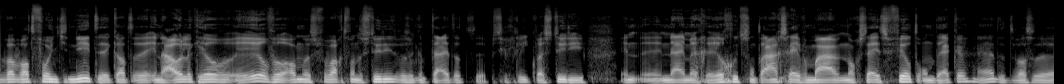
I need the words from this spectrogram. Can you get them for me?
wat, wat vond je niet? Ik had eh, inhoudelijk heel, heel veel anders verwacht van de studie. Het was ook een tijd dat uh, psychologie qua studie in, in Nijmegen heel goed stond aangeschreven, maar nog steeds veel te ontdekken. Hè. Dat was, eh,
